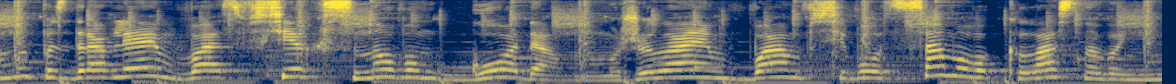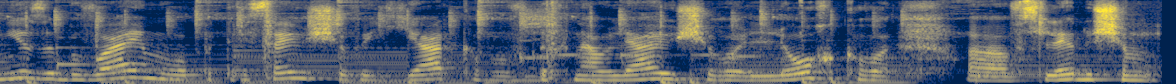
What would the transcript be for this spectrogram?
мы поздравляем вас всех с Новым годом! Желаем вам всего самого классного, незабываемого, потрясающего, яркого, вдохновляющего, легкого э, в следующем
